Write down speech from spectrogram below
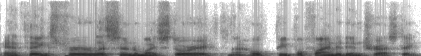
and thanks for listening to my story. I hope people find it interesting.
